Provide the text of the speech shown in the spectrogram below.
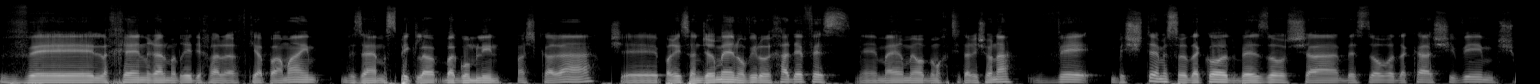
ולכן ריאל מדריד יכלה להפקיע פעמיים, וזה היה מספיק לה בגומלין. מה שקרה, שפריס סן ג'רמן הובילו 1-0 אה, מהר מאוד במחצית הראשונה, וב-12 דקות, באזור, שעה, באזור הדקה 70-80,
